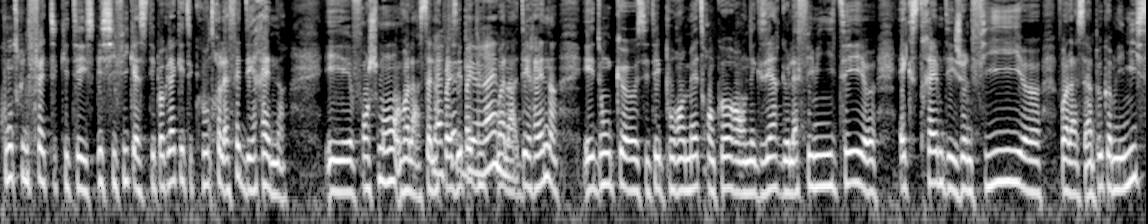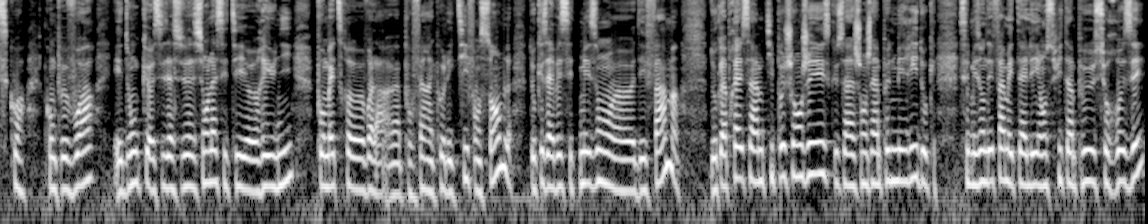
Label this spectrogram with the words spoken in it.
contre une fête qui était spécifique à cette époque-là, qui était contre la fête des reines. Et franchement, voilà, ça La leur plaisait pas des du tout. reines. Voilà, des reines. Et donc, euh, c'était pour en mettre encore en exergue la féminité euh, extrême des jeunes filles. euh, voilà, c'est un peu comme les Miss, quoi, qu'on peut voir. Et donc, ces associations-là s'étaient réunies pour mettre, voilà, pour faire un collectif ensemble. Donc, ils avaient cette maison des femmes. Donc, après, ça a un petit peu changé, parce que ça a changé un peu de mairie. Donc, ces maisons des femmes est ensuite un peu sur Rosé.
